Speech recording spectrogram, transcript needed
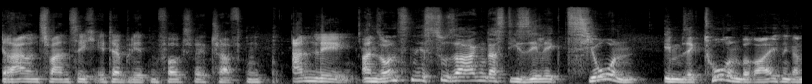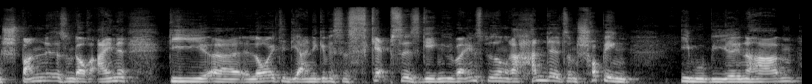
23 etablierten Volkswirtschaften anlegen. Ansonsten ist zu sagen, dass die Selektion im Sektorenbereich eine ganz spannende ist und auch eine, die äh, Leute, die eine gewisse Skepsis gegenüber insbesondere Handels- und Shopping-Immobilien haben,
